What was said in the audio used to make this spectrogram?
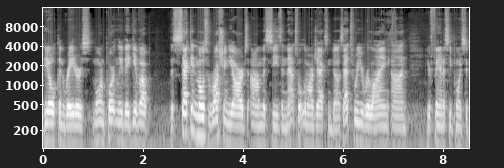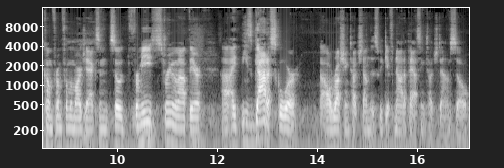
the Oakland Raiders. More importantly, they give up the second most rushing yards on the season. That's what Lamar Jackson does. That's where you're relying on your fantasy points to come from from Lamar Jackson. So for me, stream him out there. Uh, I, he's got to score a rushing touchdown this week, if not a passing touchdown. So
